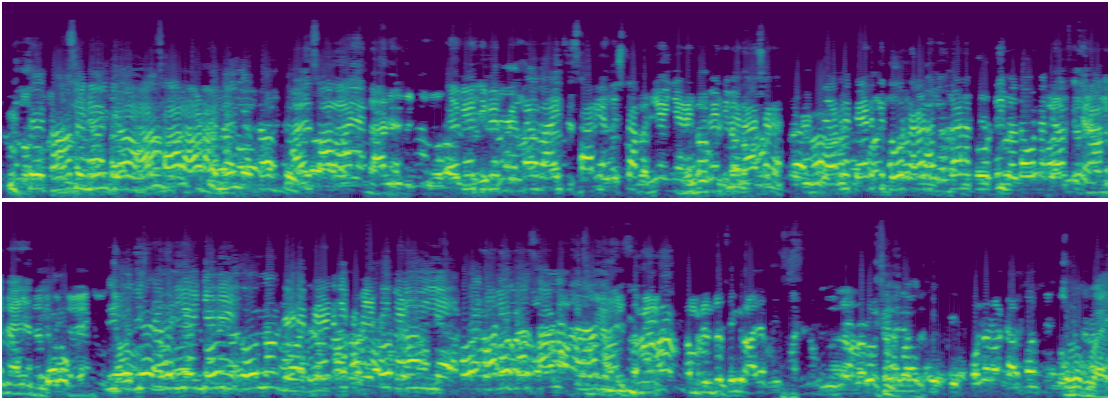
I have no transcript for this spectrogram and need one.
ਕਿਸੇ ਥਾਂ ਤੇ ਨਹੀਂ ਗਿਆ ਹਾਂ। ਦੱਸ ਦਿਓ ਸਾਲ ਆ ਜਾਂਦਾ ਜਿਵੇਂ ਜਿਵੇਂ ਪਿੰਡਾਂ ਵਾਈਜ਼ ਸਾਰੀਆਂ ਲਿਸਟਾਂ ਭਰੀਆਂ ਹੋਈਆਂ ਨੇ ਜਿਵੇਂ ਜਿਵੇਂ ਰਾਸ਼ਨ। ਤੇ ਆਪਣੇ ਪਿੰਡ ਕੀ ਦੋ ਤਰ੍ਹਾਂ ਦਾ ਮਿਲਦਾ ਨਾ ਦੋ ਨਹੀਂ ਮਿਲਦਾ ਉਹਨਾਂ ਦੇ ਆਪ ਹੀ ਹੈਰਾਨ ਪੈ ਜਾਂਦੇ ਚਲੋ। ਜੋ ਲਿਸਟਾਂ ਭਰੀਆਂ ਹੋਈਆਂ ਨੇ। ਉਹਨਾਂ ਨੂੰ ਪਿੰਡ ਦੀ ਕਮੇਟੀ ਬਣੀ ਹੋਈ ਹੈ। ਅਮਰਿੰਦਰ ਸਿੰਘ ਰਾਜਾ ਆਪਣੀ ਸਾਡੇ ਨਾਲ ਉਹਨਾਂ ਨਾਲ ਗੱਲਬਾਤ ਚਲੋ ਭਾਈ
